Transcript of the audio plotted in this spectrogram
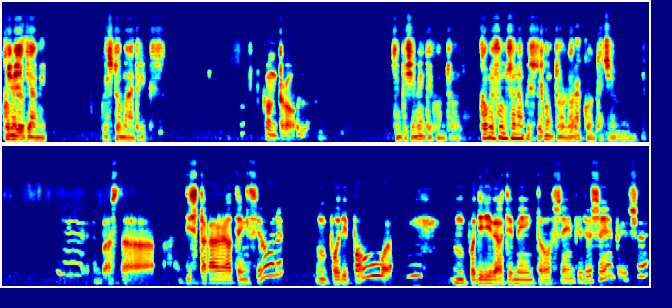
Come Ci lo chiami? Questo Matrix? Controllo. Semplicemente controllo. Come funziona questo controllo? Raccontaci. Eh, Basta distrarre l'attenzione, un po' di paura, un po' di divertimento semplice semplice.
